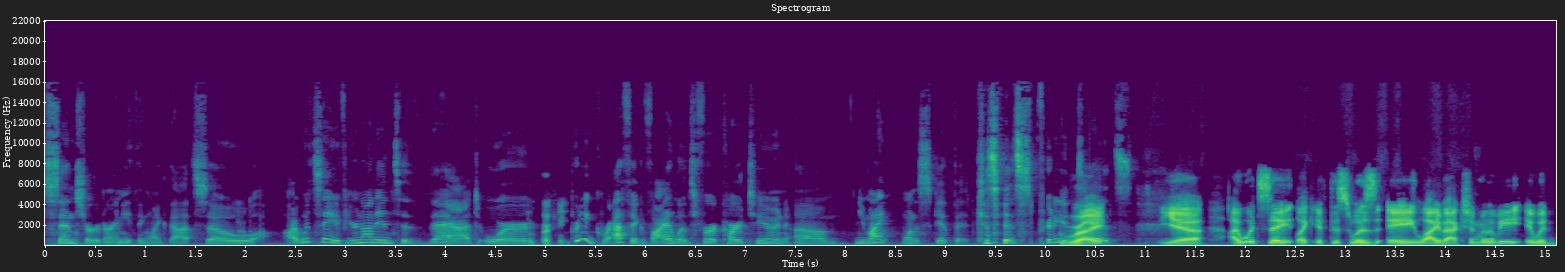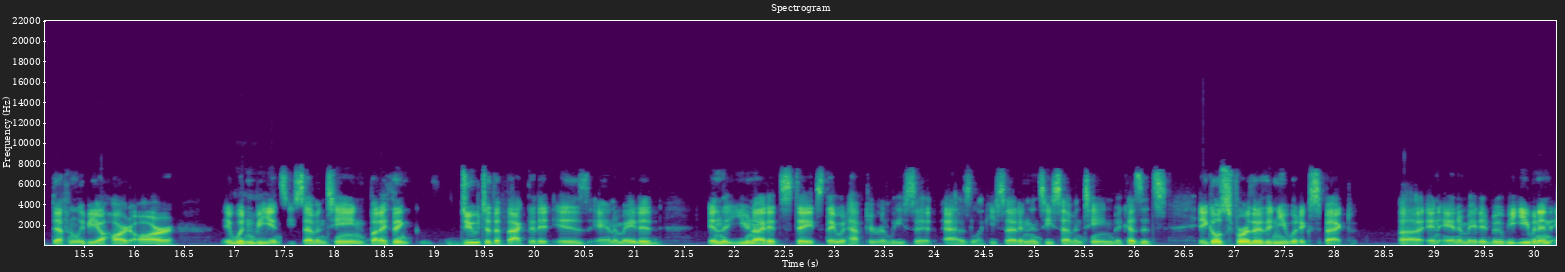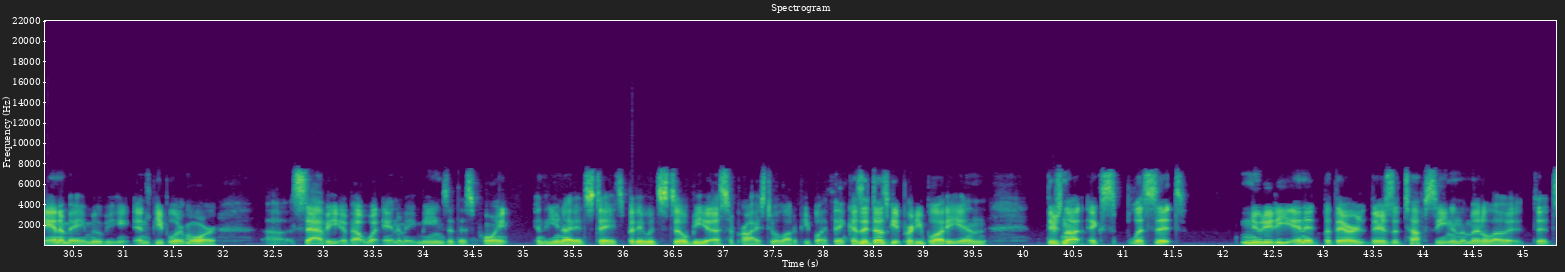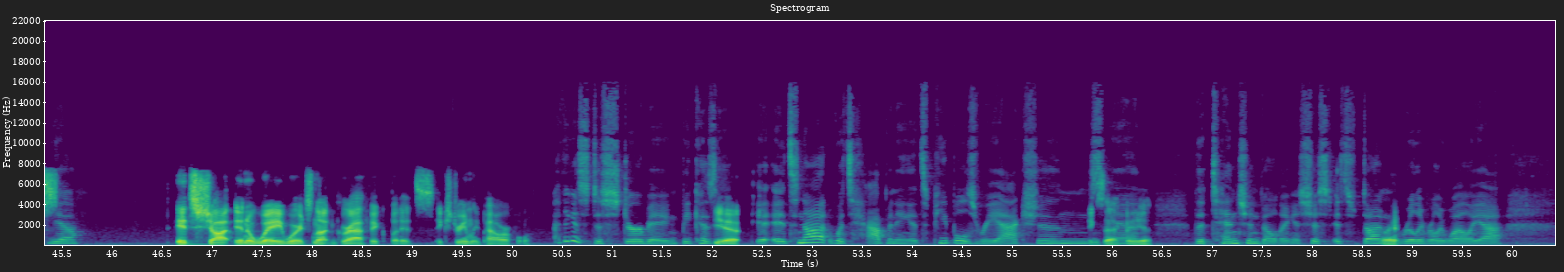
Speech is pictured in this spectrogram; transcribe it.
Censored or anything like that. So I would say if you're not into that or Right. pretty graphic violence for a cartoon, um, you might want to skip it because it's pretty intense. Right. Yeah, I would say like if this was a live action movie, it would definitely be a hard R. It wouldn't be NC-17, but I think due to the fact that it is animated in the United States, they would have to release it as, like you said, an NC-17 because it's it goes further than you would expect uh, an animated movie, even an anime movie, and people are more uh, savvy about what anime means at this point in the United States. But it would still be a surprise to a lot of people, I think, because it does get pretty bloody and there's not explicit nudity in it, but there there's a tough scene in the middle of it that's Yeah. it's shot in a way where it's not graphic, but it's extremely powerful. I think it's disturbing because Yeah. it, it, it's not what's happening; it's people's reactions. Exactly, and yeah. The tension building. It's just it's done Right. really really well. Yeah.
